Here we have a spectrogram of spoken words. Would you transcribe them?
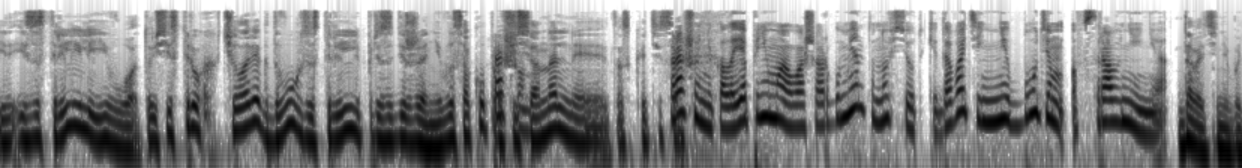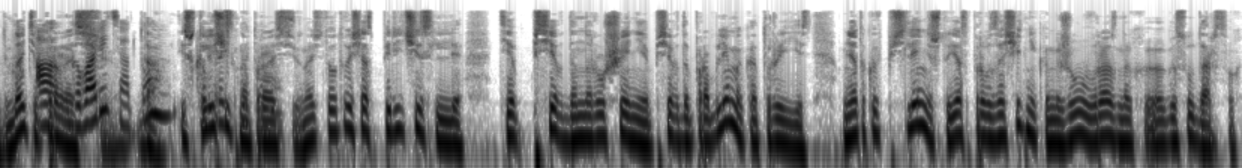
и, и застрелили его. То есть из трех человек двух застрелили при задержании. Высокопрофессиональные, так сказать. Хорошо, Николай, я понимаю ваши аргументы, но все-таки давайте не будем в сравнении. Давайте не будем. Давайте а про Россию. говорить о том, да, исключительно про Россию. Значит, вот вы сейчас перечислили те псевдонарушения, псевдопроблемы, которые есть. У меня такое впечатление, что я с правозащитниками живу в разных э, государствах.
